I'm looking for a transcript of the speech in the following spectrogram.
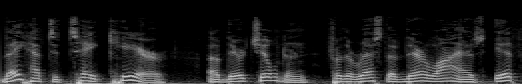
They have to take care of their children for the rest of their lives if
